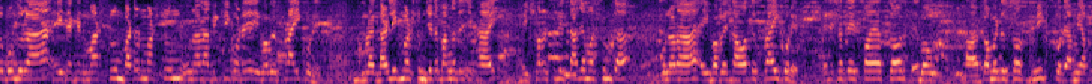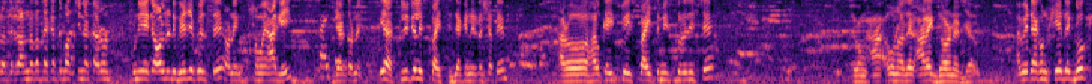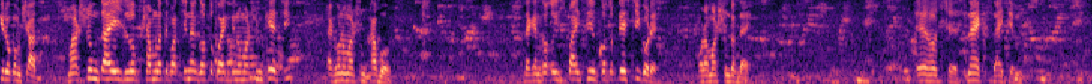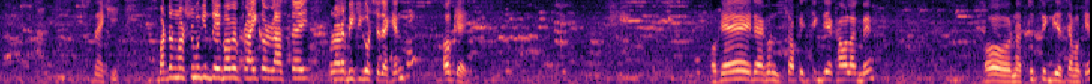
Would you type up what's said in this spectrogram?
তো বন্ধুরা এই দেখেন মাশরুম বাটন মাশরুম ওনারা বিক্রি করে এইভাবে ফ্রাই করে। আমরা গার্লিক মাশরুম যেটা বাংলাদেশে খাই এই সরাসরি তাজা মাশরুমটা ওনারা এইভাবে তাওয়াতে ফ্রাই করে। এটার সাথে সয়া সস এবং টমেটো সস মিক্স করে আমি আপনাদের রান্নাটা দেখাতে পাচ্ছি না কারণ উনি এটা অলরেডি ভেজে ফেলছে অনেক সময় আগেই। যার কারণে ইয়াস লিটল স্পাইসি দেখেন এটার সাথে আরও হালকা একটু স্পাইসি মিক্স করে দিচ্ছে। এবং ওনাদের আরেক ধরনের আমি এটা এখন খেয়ে দেখব কীরকম স্বাদ। মাশরুম তাই লোভ সামলাতে পারছি না, গত কয়েকদিনও মাশরুম খেয়েছি, এখনও মাশরুম খাব। দেখেন কত স্পাইসি কত টেস্টি করে ওরা মাশরুমটা দেয়। এ হচ্ছে স্ন্যাক্স আইটেম স্ন্যাকি বাটন মাশরুমও কিন্তু এইভাবে ফ্রাই করে রাস্তায় ওনারা বিক্রি করছে, দেখেন। ওকে ওকে এটা এখন চপ স্টিক দিয়ে খাওয়া লাগবে। ও না টুথপিক দিয়েছে আমাকে।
